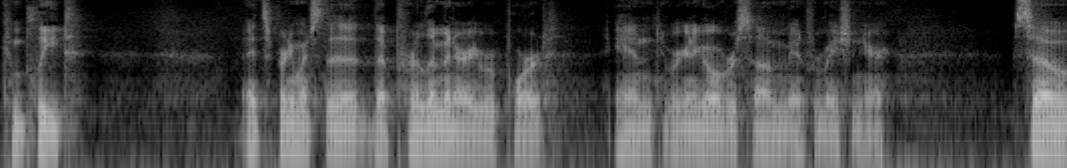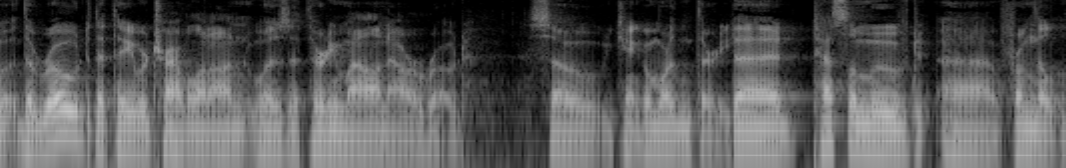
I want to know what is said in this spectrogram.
complete. It's pretty much the the preliminary report, and we're going to go over some information here. So the road that they were traveling on was a 30 mile an hour road. So you can't go more than 30. The Tesla moved uh, from the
